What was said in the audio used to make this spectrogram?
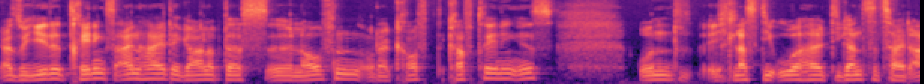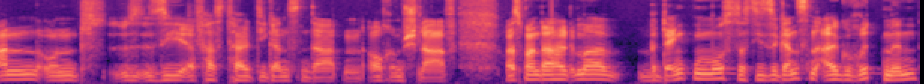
Also jede Trainingseinheit, egal ob das äh, Laufen oder Kraft, Krafttraining ist. Und ich lasse die Uhr halt die ganze Zeit an und sie erfasst halt die ganzen Daten, auch im Schlaf. Was man da halt immer bedenken muss, dass diese ganzen Algorithmen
